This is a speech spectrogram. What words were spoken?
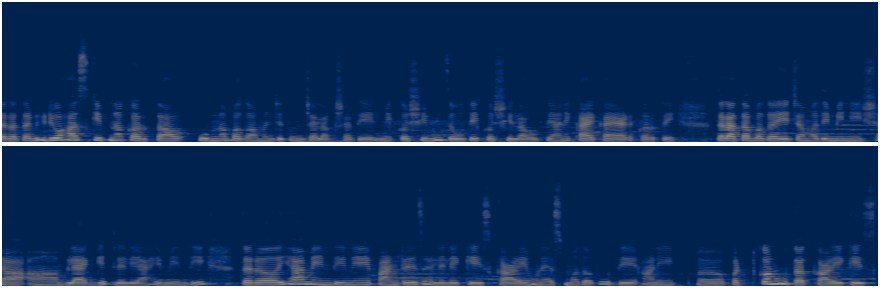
तर आता व्हिडिओ हा स्किप न करता पूर्ण बघा म्हणजे तुमच्या लक्षात येईल. मी कशी भिजवते कशी लावते आणि काय काय ॲड करते. तर आता बघा याच्यामध्ये मी निशा ब्लॅक घेतलेली आहे मेहंदी. तर ह्या मेहंदीने पांढरे झालेले केस काळे होण्यास मदत होते आणि पटकन होतात काळे केस.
